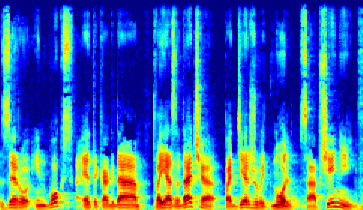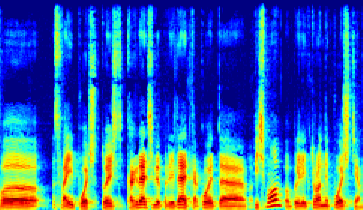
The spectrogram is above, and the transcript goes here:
Zero Inbox. Это когда твоя задача поддерживать ноль сообщений в своей почте. То есть, когда тебе прилетает какое-то письмо по электронной почте,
